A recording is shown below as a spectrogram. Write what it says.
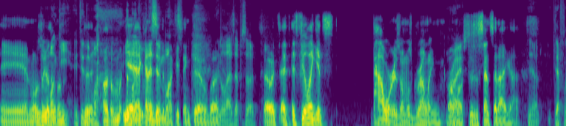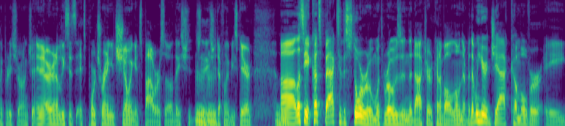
and what was the, The other monkey. It did the, the mon- oh the, the yeah monkey I kind of did the monkey thing too but in the last episode. so it's I, I feel like it's power is almost growing Right. almost is a sense that I got. Yeah, definitely pretty strong, and or at least it's it's portraying and showing its power. So they should so they should definitely be scared. Uh, let's see. It cuts back to the storeroom with Rose and the doctor kind of all alone there. But then we hear Jack come over a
